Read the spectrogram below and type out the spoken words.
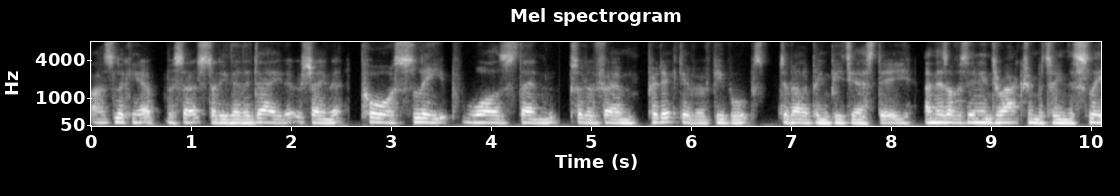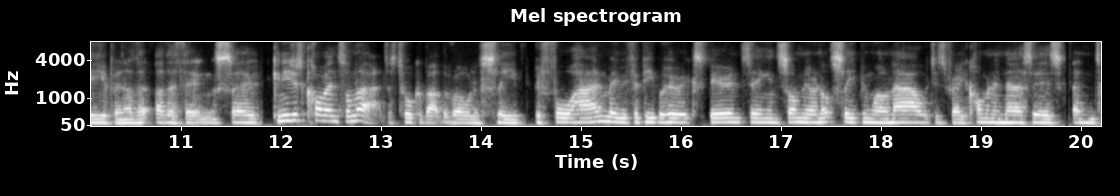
I was looking at a research study the other day that was showing that poor sleep was then sort of um, predictive of people developing PTSD. And there's obviously an interaction between the sleep and other other things. So can you just comment on that? Just talk about the role of sleep beforehand, maybe for people who are experiencing insomnia or not sleeping well now, which is very common in nurses, and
